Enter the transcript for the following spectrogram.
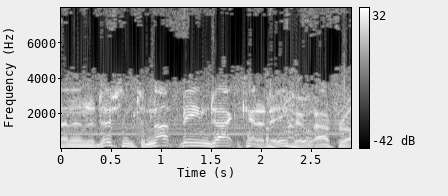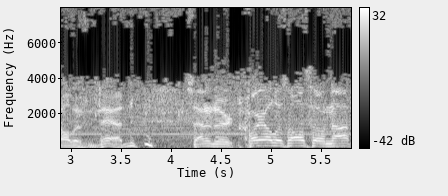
that in addition to not being Jack Kennedy, who after all is dead, Senator Quayle is also not,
